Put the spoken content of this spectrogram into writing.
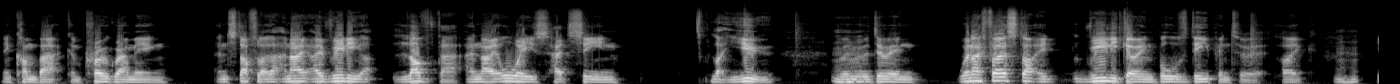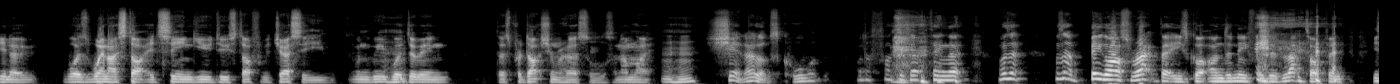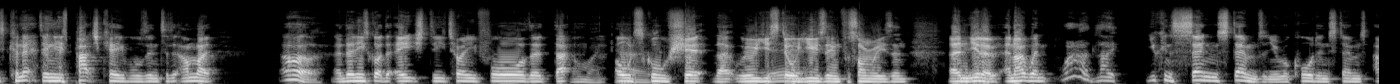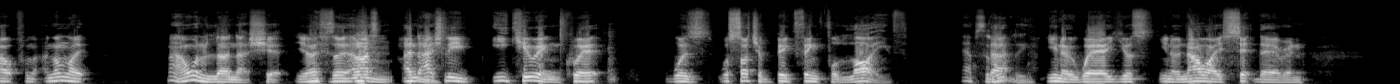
then come back and programming and stuff like that. And I, I really loved that. And I always had seen like you when we Mhm, were doing when I first started really going balls deep into it, like Mhm. you know, was when I started seeing you do stuff with Jessie when we were doing those production rehearsals, and I'm like, mhm. shit, that looks cool. What, what the fuck is that thing that was that? Was that big ass rack that he's got underneath with his laptop, and he's connecting his patch cables into the? I'm like, oh, and then he's got the HD24, the that Oh my old school shit that we were still Yeah. using for some reason. And you know, and I went, wow, like you can send stems and you're recording stems out from, and I'm like, man, I want to learn that shit, you know. So and Mm, I, and mm. actually EQing quit was was such a big thing for live, Absolutely. you know, where you're, you know, now I sit there and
